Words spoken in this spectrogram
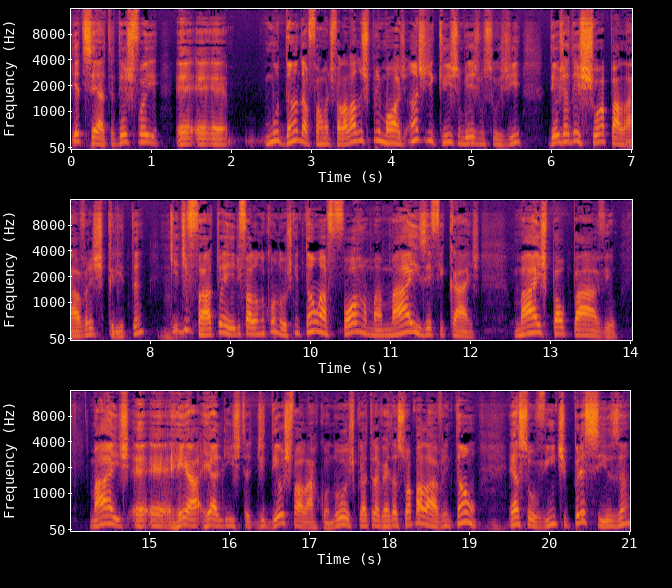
e etc., Deus foi é, é, é, mudando a forma de falar. Lá nos primórdios, antes de Cristo mesmo surgir, Deus já deixou a palavra escrita, que de fato é Ele falando conosco. Então, a forma mais eficaz, mais palpável, mais é, é, rea- realista de Deus falar conosco é através da Sua palavra. Então, essa ouvinte precisa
